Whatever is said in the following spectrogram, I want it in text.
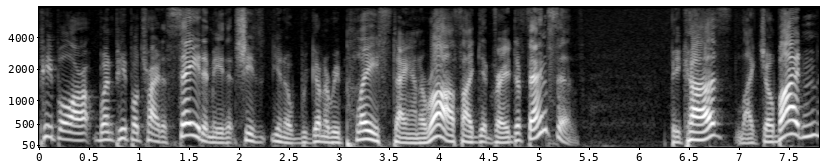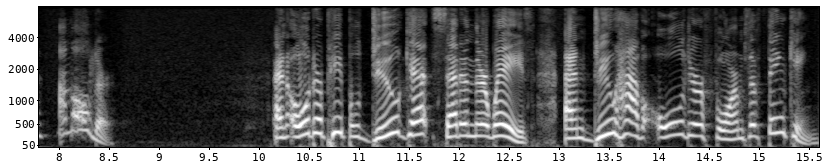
people are, when people try to say to me that she's, you know, going to replace Diana Ross, I get very defensive. Because, like Joe Biden, I'm older. And older people do get set in their ways and do have older forms of thinking.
